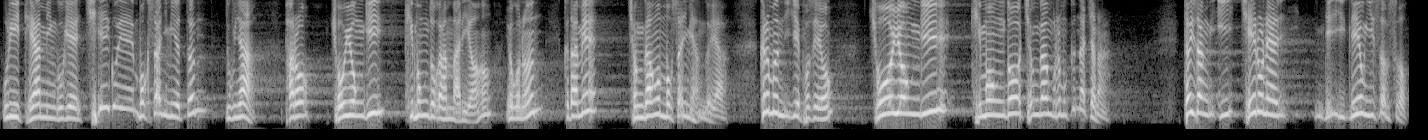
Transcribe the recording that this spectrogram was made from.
우리 대한민국의 최고의 목사님이었던 누구냐? 바로 조용기, 김홍도가 한 말이요. 요거는 그 다음에 정강훈 목사님이 한 거야. 그러면 이게 보세요. 조용기, 김홍도, 정강훈 그러면 끝났잖아. 더 이상 이 제론의 내용이 있어 없어?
